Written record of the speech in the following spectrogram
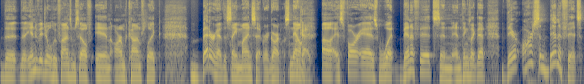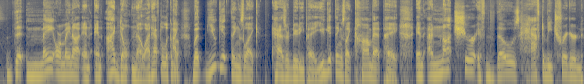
the the individual who finds himself in armed conflict better have the same mindset, regardless. Now, Okay. uh, as far as what benefits and and things like that, there are some benefits that may or may not, and and I don't know. I'd have to look them up. But you get things like hazard duty pay. You get things like combat pay. And I'm not sure if those have to be triggered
